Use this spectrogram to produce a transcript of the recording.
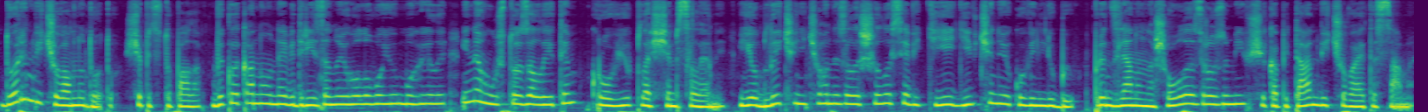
Дорін відчував нудоту, що підступала, викликану невідрізаною головою могили і не густо залитим кров'ю плащем селени. В її обличчі нічого не залишилося від тієї дівчини, яку він любив. Принц глянув на шоуле, зрозумів, що капітан відчуває те саме.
